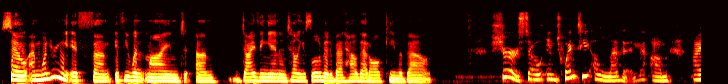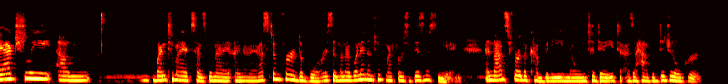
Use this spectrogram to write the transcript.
So I'm wondering if um, if you wouldn't mind um, diving in and telling us a little bit about how that all came about. Sure. So in 2011, um, I actually um, went to my ex-husband I, and I asked him for a divorce and then I went in and took my first business meeting. And that's for the company known to date as Ahava Digital Group.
